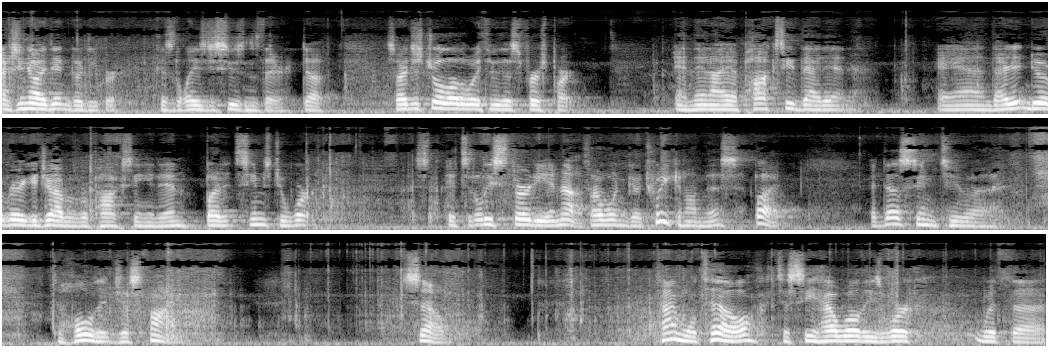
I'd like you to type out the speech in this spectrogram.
Actually, no, I didn't go deeper because the Lazy Susan's there, duh. So I just drilled all the way through this first part. And then I epoxied that in. And I didn't do a very good job of epoxying it in, but it seems to work. It's, it's at least sturdy enough. I wouldn't go tweaking on this, but it does seem to, uh, to hold it just fine. So, time will tell to see how well these work with, uh,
